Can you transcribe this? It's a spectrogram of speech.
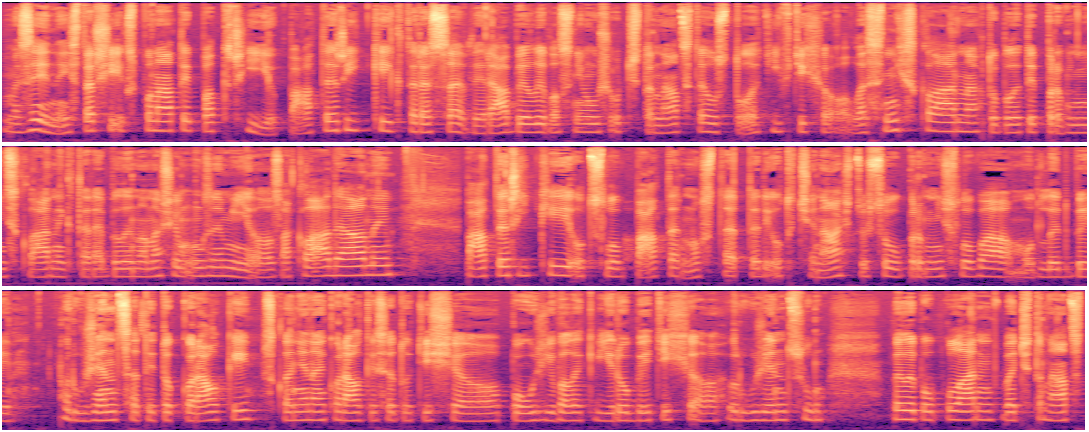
Mezi nejstarší exponáty patří páteříky, které se vyráběly vlastně už od 14. století v těch lesních sklárnách. To byly ty první sklárny, které byly na našem území eh, zakládány. Páteříky od slova páter noster, tedy od čenáš, to jsou první slova modlitby růžence. Tyto korálky, skleněné korálky se totiž eh, používaly k výrobě těch eh, růženců. Byly populární ve 14.,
